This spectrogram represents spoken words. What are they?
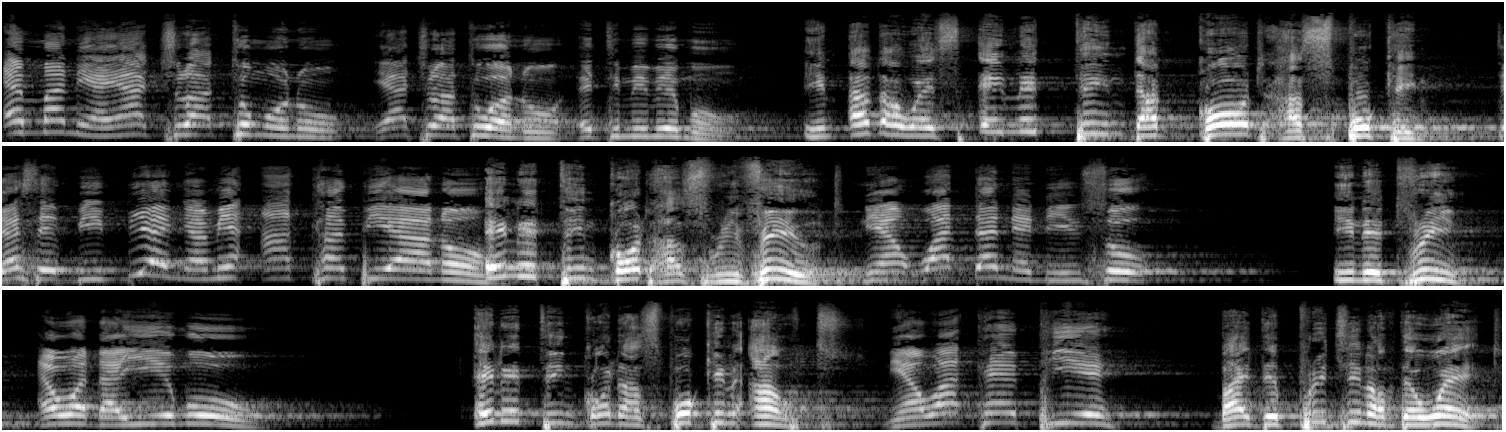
ɛma nea yɛatwerɛ ato mu no yɛatwerɛ ato hɔ no ɛtumi bɛ mu. In other words, anything that God has spoken, sɛ biribi nyame aka biara no anything God has revealed nea wada n'adi nso in a dream, ɛwɔ dayie mu. anything God has spoken out nea waka pie by the preaching of the word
